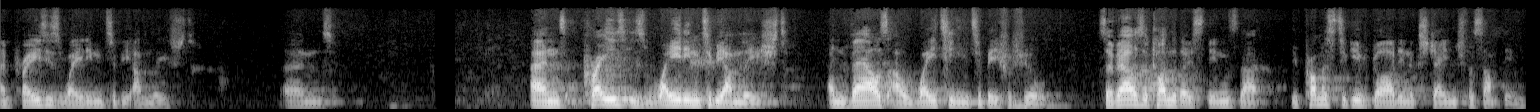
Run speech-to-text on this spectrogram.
And praise is waiting to be unleashed. And, and praise is waiting to be unleashed. And vows are waiting to be fulfilled. So, vows are kind of those things that you promise to give God in exchange for something.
